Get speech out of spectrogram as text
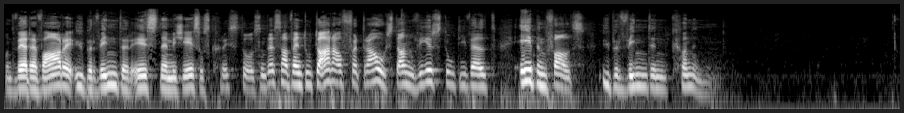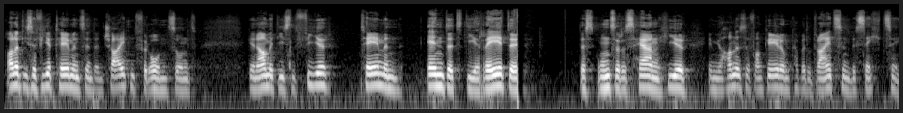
und wer der wahre Überwinder ist, nämlich Jesus Christus. Und deshalb, wenn du darauf vertraust, dann wirst du die Welt ebenfalls überwinden können. Alle diese vier Themen sind entscheidend für uns und genau mit diesen vier Themen endet die Rede des unseres Herrn hier im Johannesevangelium Kapitel 13 bis 16.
